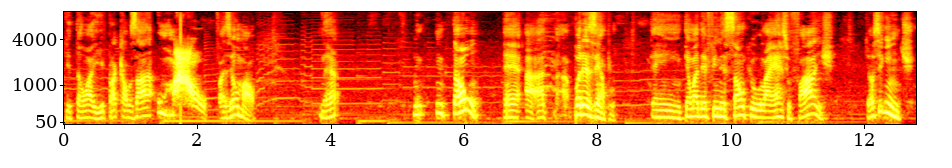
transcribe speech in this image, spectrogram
que estão aí para causar o mal, fazer o mal, né? En- Então, é, a- a- por exemplo, tem, tem uma definição que o Laércio faz, que é o seguinte:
